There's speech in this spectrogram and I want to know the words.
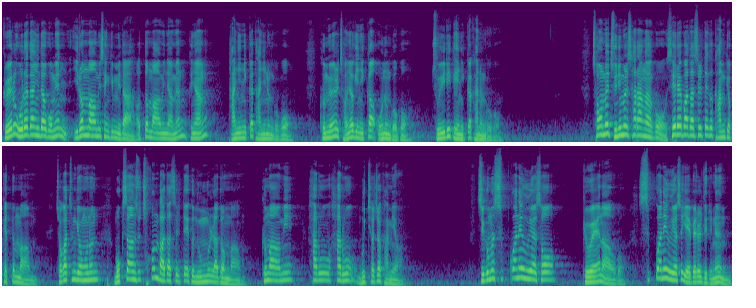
교회를 오래 다니다 보면 이런 마음이 생깁니다. 어떤 마음이냐면 그냥 다니니까 다니는 거고 금요일 저녁이니까 오는 거고 주일이 되니까 가는 거고 처음에 주님을 사랑하고 세례 받았을 때 그 감격했던 마음 저 같은 경우는 목사 안수 처음 받았을 때 그 눈물 나던 마음 그 마음이 하루하루 묻혀져 가며 지금은 습관에 의해서 교회에 나오고 습관에 의해서 예배를 드리는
